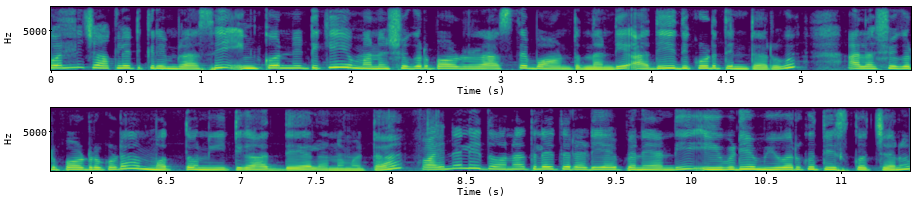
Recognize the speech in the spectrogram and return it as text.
కొన్ని చాక్లెట్ చాక్లెట్ క్రీమ్ రాసి ఇంకొన్నిటికి మనం షుగర్ పౌడర్ రాస్తే బాగుంటుందండి. అది ఇది కూడా తింటారు. అలా షుగర్ పౌడర్ కూడా మొత్తం నీట్గా అద్దేయాలన్నమాట. ఫైనల్ ఈ దోనాతులు అయితే రెడీ అయిపోయినాయండి. ఈ వీడియో మీ వరకు తీసుకొచ్చాను.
